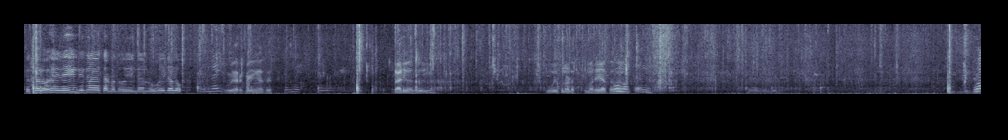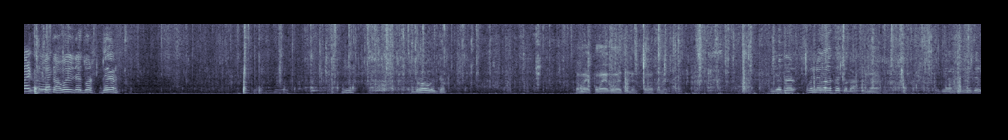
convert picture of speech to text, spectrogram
তো চলো হে হিন্দি দিলে তারপর ওই ডালো ওই ডালো ওই আর কই আছে গাড়ি তোমার হেয়া তো না ওই দোষ দেন হুম দাও দাও কমাই কমাই কমাই দিলেন সমস্যা নেই এটা অন্য কাছে তো না এটা আমরা নিজের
